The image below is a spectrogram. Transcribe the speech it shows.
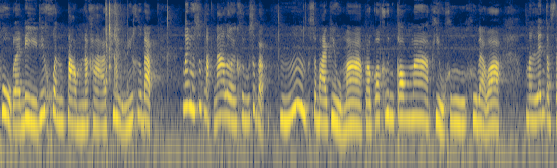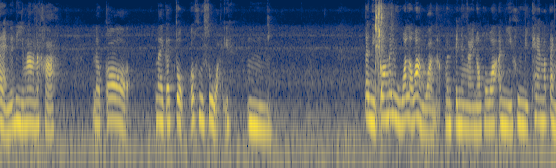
ถูกและดีที่ควรตำนะคะ ผิวนี่คือแบบไม่รู้สึกหนักหน้าเลย คือรู้สึกแบบหืมสบายผิวมาก แล้วก็ขึ้นกล้องมาก ผิวคือ คือแบบว่า มันเล่นกับแสงได้ดีมากนะคะ แล้วก็ในกระจกก็คือสวย อืม แต่นิกก็ไม่รู้ว่าระหว่างวันอะมันเป็นยังไงเนาะเพราะว่าอันนี้คือนิกแค่มาแต่ง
